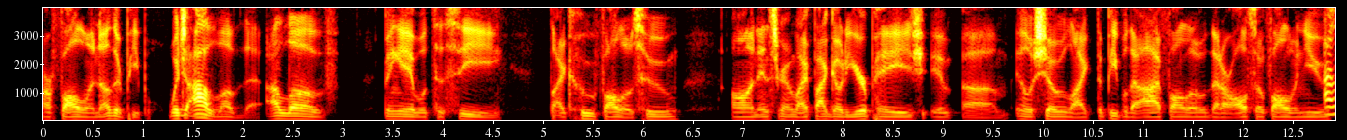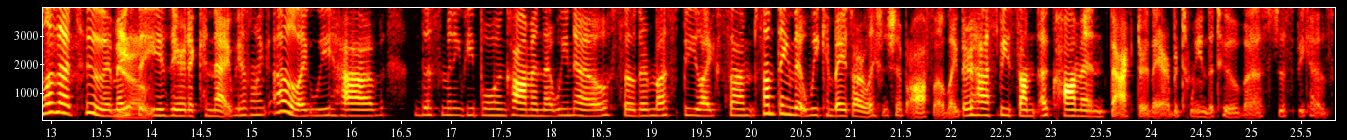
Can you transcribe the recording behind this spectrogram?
are following other people, which I love that. I love being able to see like who follows who on Instagram. Like if I go to your page, it, um, it'll show like the people that I follow that are also following you. I love that too. It makes Yeah. it easier to connect because I'm like, oh, like we have this many people in common that we know, so there must be like some something that we can base our relationship off of. Like there has to be some a common factor there between the two of us, just because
